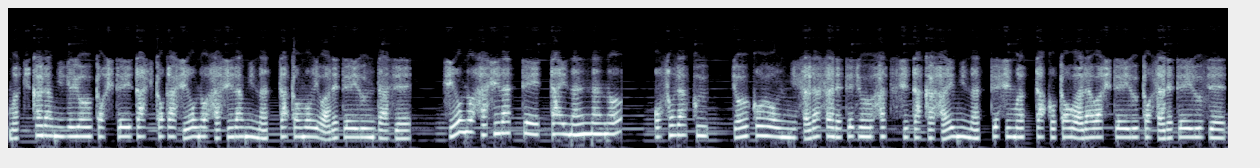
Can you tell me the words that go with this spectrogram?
街から逃げようとしていた人が潮の柱になったとも言われているんだぜ。潮の柱って一体何なの？おそらく、超高温にさらされて蒸発したか灰になってしまったことを表しているとされているぜ。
